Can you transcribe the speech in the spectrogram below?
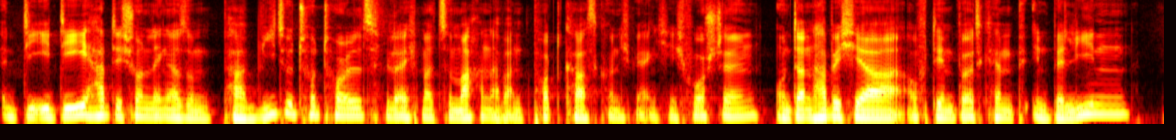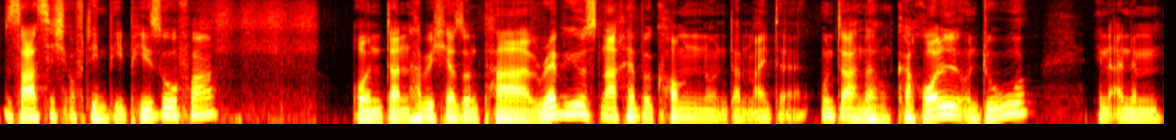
die Idee hatte ich schon länger, so ein paar Videotutorials vielleicht mal zu machen, aber einen Podcast konnte ich mir eigentlich nicht vorstellen. Und dann habe ich ja auf dem WordCamp in Berlin, saß ich auf dem WP-Sofa und dann habe ich ja so ein paar Reviews nachher bekommen und dann meinte unter anderem Carol und du in einem,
